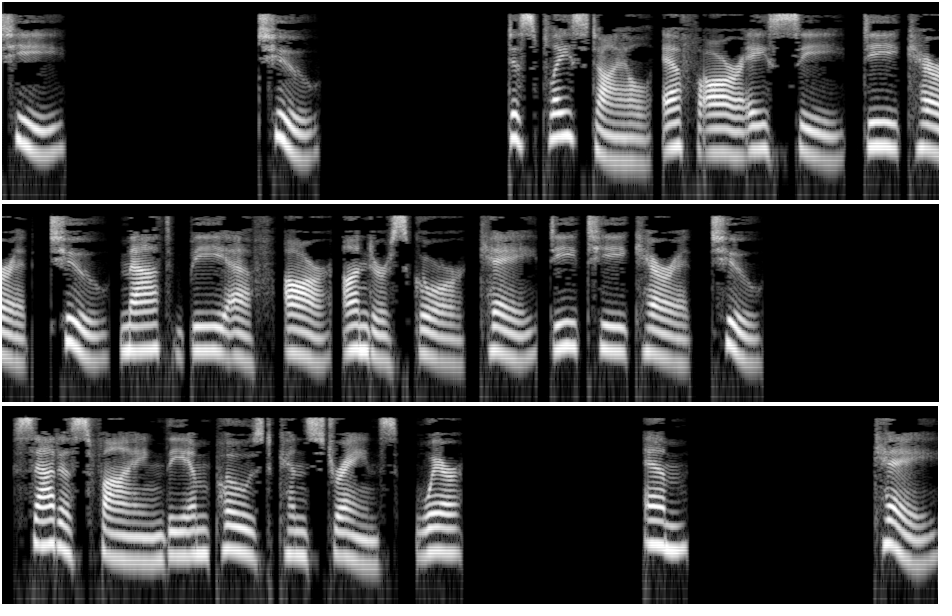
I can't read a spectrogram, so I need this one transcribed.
t 2 Display style frac d caret 2 math bf r underscore k dt caret 2 satisfying the imposed constraints, where m k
